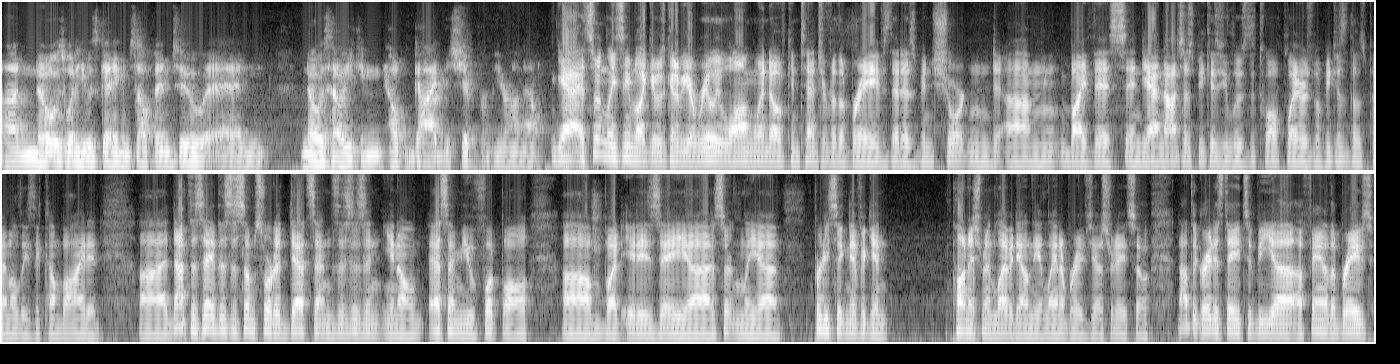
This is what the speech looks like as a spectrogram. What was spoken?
uh, knows what he was getting himself into and knows how he can help guide the ship from here on out. Yeah, it certainly seemed like it was going to be a really long window of contention for the Braves that has been shortened um, by this. And yeah, not just because you lose the 12 players, but because of those penalties that come behind it. Uh, not to say this is some sort of death sentence. This isn't, you know, SMU football, um, but it is a uh, certainly a pretty significant punishment levied on the Atlanta Braves yesterday. So not the greatest day to be a, a, fan of the Braves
